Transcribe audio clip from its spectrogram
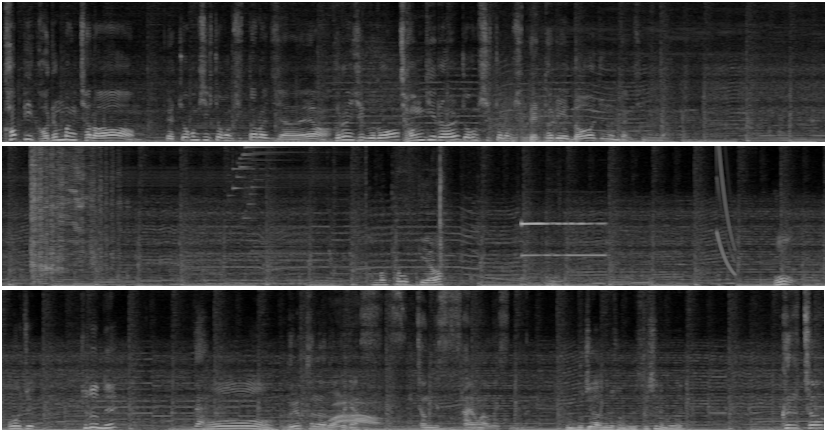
커피 거름망처럼 조금씩 조금씩 떨어지잖아요. 그런 식으로 전기를 조금씩 조금씩 배터리에 넣어주는 장치입니다. 한번 켜볼게요. 어, 어, 저, 켜졌네? 네. 오, 물푼으로 그냥 전기 사용하고 있습니다. 무제한으로 전기를 쓰시는 거예요? 그렇죠.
